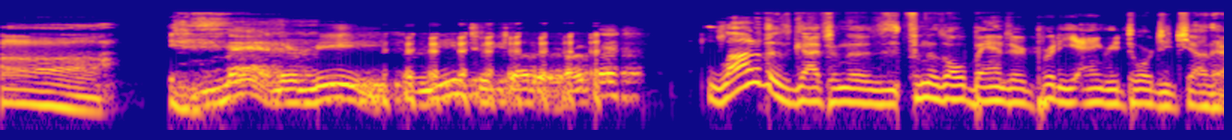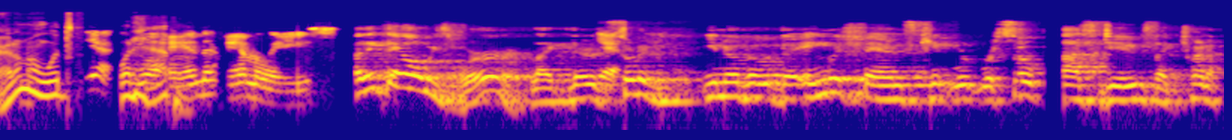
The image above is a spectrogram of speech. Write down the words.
oh. Man, they're mean. They're mean to each other, aren't they? A lot of those guys from those from those old bands are pretty angry towards each other. I don't know what Yeah, what well, happened. and their families. I think they always were. Like they're Yeah. sort of, you know, the the English fans came, were, were so class dudes, like trying to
